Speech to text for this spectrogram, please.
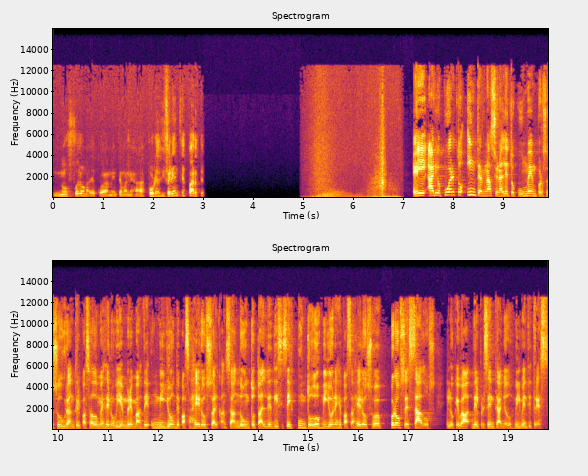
no fueron adecuadamente manejadas por las diferentes partes. El Aeropuerto Internacional de Tocumen procesó durante el pasado mes de noviembre más de un millón de pasajeros, alcanzando un total de 16.2 millones de pasajeros eh, procesados en lo que va del presente año 2023.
